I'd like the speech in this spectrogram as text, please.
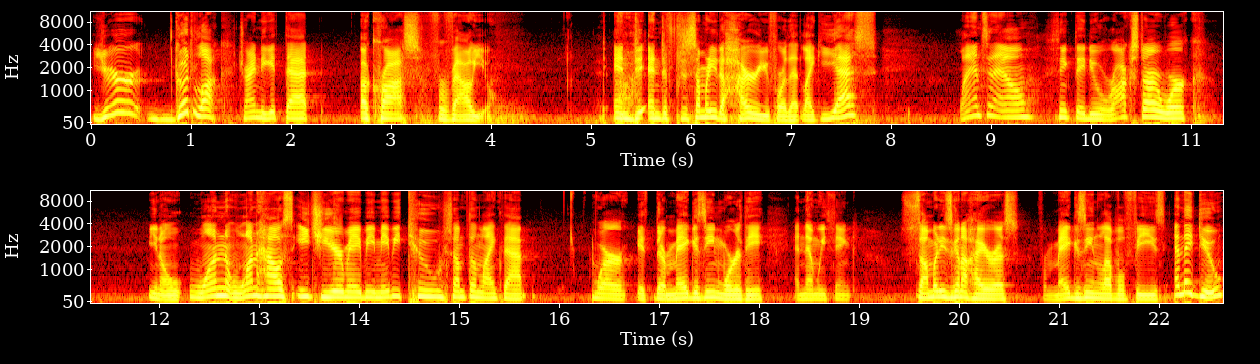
you're good luck trying to get that across for value. And and to, for somebody to hire you for that like yes, Lance and Al think they do rock star work, you know, one one house each year maybe, maybe two, something like that where it, they're magazine worthy and then we think somebody's going to hire us for magazine level fees and they do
